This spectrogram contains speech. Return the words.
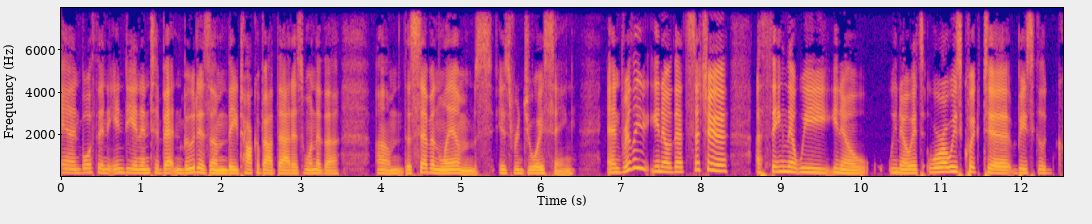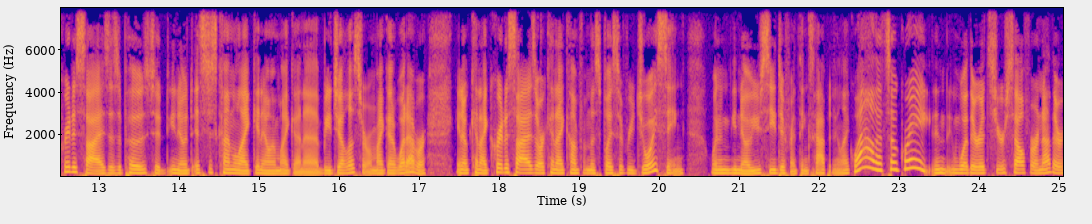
And both in Indian and Tibetan Buddhism, they talk about that as one of the um, the seven limbs is rejoicing. And really, you know, that's such a, a thing that we, you know, you know, it's we're always quick to basically criticize as opposed to, you know, it's just kind of like, you know, am I going to be jealous or am I going to whatever? You know, can I criticize or can I come from this place of rejoicing when, you know, you see different things happening like, wow, that's so great. And whether it's yourself or another,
